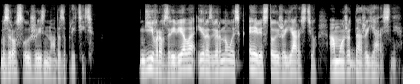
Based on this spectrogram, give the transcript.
Взрослую жизнь надо запретить. Гивра взревела и развернулась к Эви с той же яростью, а может, даже яростнее.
